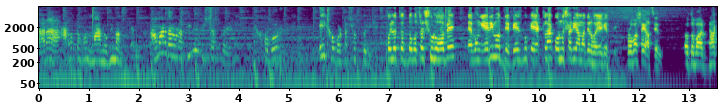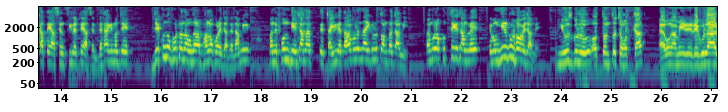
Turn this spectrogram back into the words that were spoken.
তারা আহত হন মান অভিমান বলব। আমার ধারণা তিনিও বিশ্বাস করেন যে খবর এই খবরটা সত্য লিখেছে। হইল চোদ্দ বছর শুরু হবে এবং এরই মধ্যে ফেসবুকে এক লাখ অনুসারী আমাদের হয়ে গেছে। প্রবাসে আছেন অথবা ঢাকাতে আছেন সিলেটে আছেন দেখা গেল যে যে কোনো ঘটনা ওনারা ভালো করে জানেন। আমি মানে ফোন দিয়ে জানাতে চাইলে তারা বলেন না এগুলো তো আমরা জানি। আমি বললাম থেকে জানলে? এবং নির্ভুলভাবে জানে। নিউজগুলো অত্যন্ত চমৎকার এবং আমি রেগুলার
